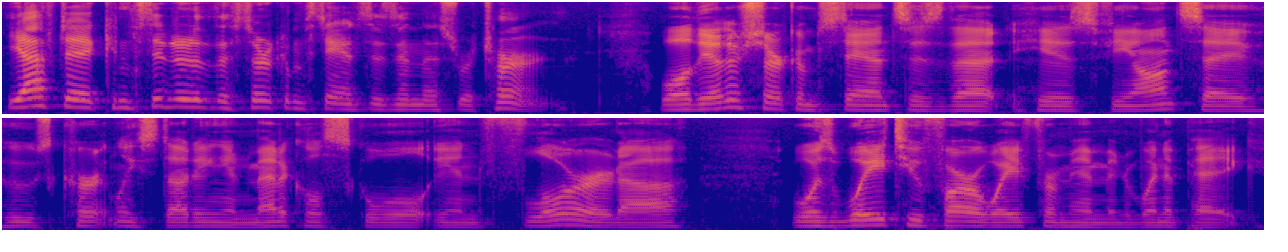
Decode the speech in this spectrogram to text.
you have to consider the circumstances in this return. Well, the other circumstance is that his fiance, who's currently studying in medical school in Florida, was way too far away from him in Winnipeg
